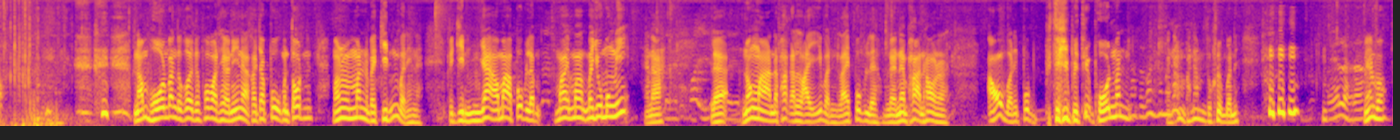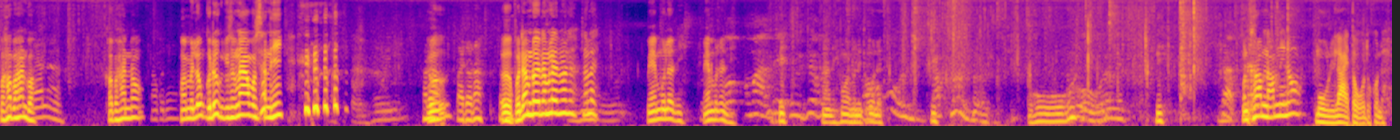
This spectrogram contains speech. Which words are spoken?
น้ำโพนบ้านทุกคนเพราะว่าแถวนี้น่ะเขาจะปลูกมันต้นมันมันมันไปกินแบบนี้นะไปกินหญ้าเอามาปุ๊บแล้วมามามาอยู่หมองนี้นะและน้องมานะพักอะไรบัดไหลปุ๊บเลยแล้วในผ่านเฮานะเอาบัดนี้ปุ๊บไปถือไปถือโพนมันไปนำไปนำทุกคนบัดนี้แม่นเลยนะแม่นบ่ไปเข้าไปหันบ่แม่นเออเข้าไปหันเนาะมันไม่ลงกระดึกอยู่ทางหน้าว่าซั่นนี้เอาเนาะไปเถอะนะเออไปนำเลยนำเลยนำเลยนำเลยแม่นหมดเลยนี่แม่นหมดเลยนี่ นี่อ่านี่ห้อยมันนี่ทุกคนเลยนี่โอ้โหนี่มันข้ามน้ำนี่เนาะหมูนี่หลายโตทุกคนเลย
